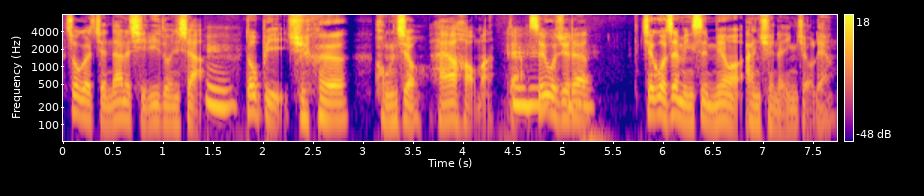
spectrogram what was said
做个简单的起立蹲下，嗯，都比去喝红酒还要好嘛。对啊，所以我觉得嗯结果证明是没有安全的饮酒量。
